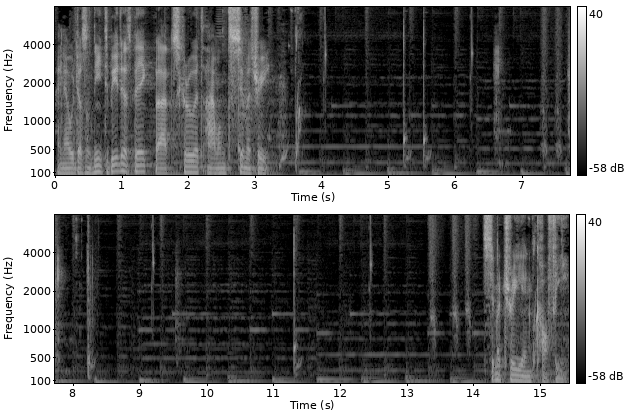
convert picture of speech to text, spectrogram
I know it doesn't need to be this big, but screw it, I want symmetry. Symmetry and coffee.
